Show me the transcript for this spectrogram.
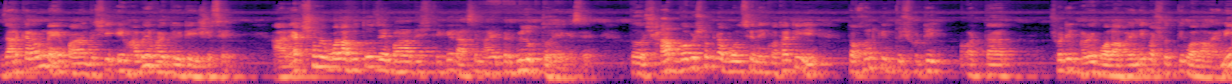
যার কারণে বাংলাদেশে এভাবেই হয়তো এটা এসেছে। আর একসময় বলা হতো যে বাংলাদেশ থেকে রাসেল হাইপার বিলুপ্ত হয়ে গেছে। তো সাপ গবেষকরা বলছেন এই কথাটি তখন কিন্তু সঠিক অর্থাৎ সঠিকভাবে বলা হয়নি বা সত্যি বলা হয়নি।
